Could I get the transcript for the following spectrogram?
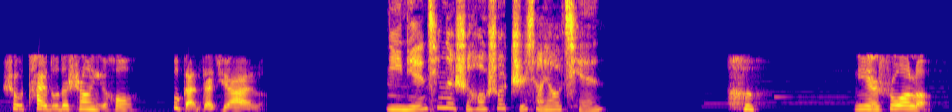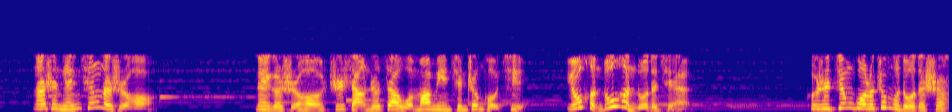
受太多的伤以后，不敢再去爱了。你年轻的时候说只想要钱，哼，你也说了，那是年轻的时候，那个时候只想着在我妈面前争口气，有很多很多的钱。可是经过了这么多的事儿，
